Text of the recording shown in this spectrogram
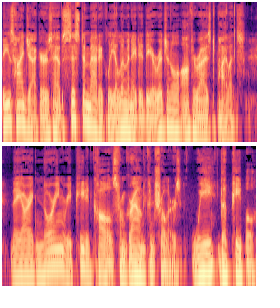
These hijackers have systematically eliminated the original authorized pilots. They are ignoring repeated calls from ground controllers, we the people,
